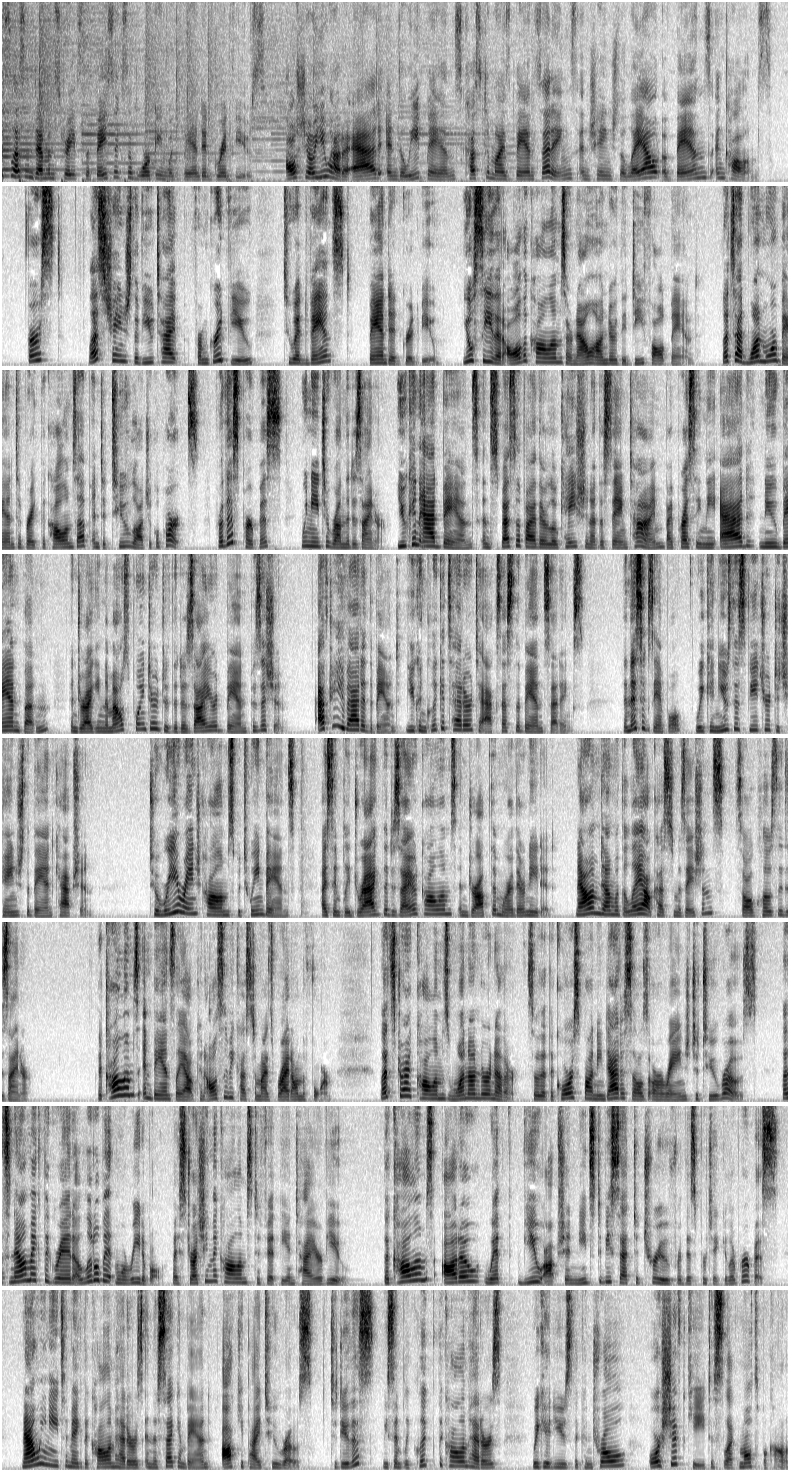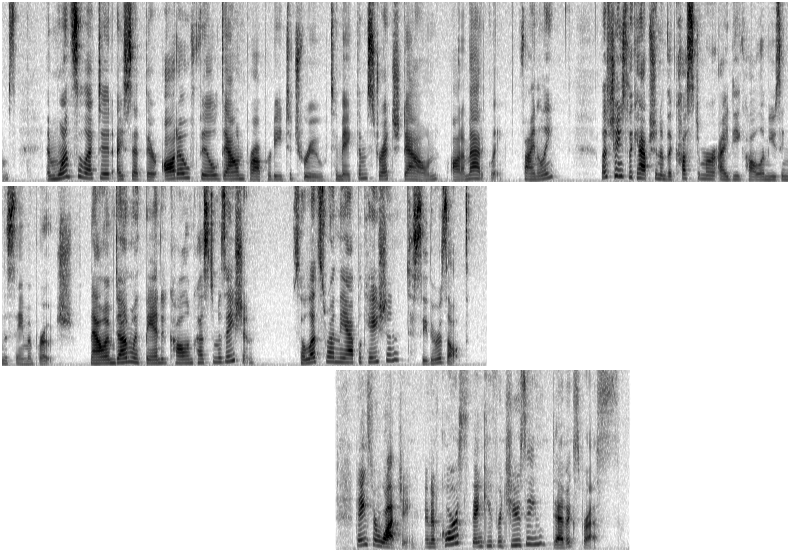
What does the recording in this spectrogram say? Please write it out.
This lesson demonstrates the basics of working with banded grid views. I'll show you how to add and delete bands, customize band settings, and change the layout of bands and columns. First, let's change the view type from grid view to advanced banded grid view. You'll see that all the columns are now under the default band. Let's add one more band to break the columns up into two logical parts. For this purpose, we need to run the designer. You can add bands and specify their location at the same time by pressing the Add New Band button and dragging the mouse pointer to the desired band position. After you've added the band, you can click its header to access the band settings. In this example, we can use this feature to change the band caption. To rearrange columns between bands, I simply drag the desired columns and drop them where they're needed. Now I'm done with the layout customizations, so I'll close the designer. The columns and bands layout can also be customized right on the form. Let's drag columns one under another so that the corresponding data cells are arranged to two rows. Let's now make the grid a little bit more readable by stretching the columns to fit the entire view. The columns auto width view option needs to be set to true for this particular purpose. Now we need to make the column headers in the second band occupy two rows. To do this, we simply click the column headers. We could use the Control or Shift key to select multiple columns, and once selected, I set their auto fill down property to true to make them stretch down automatically. Finally, let's change the caption of the customer ID column using the same approach. Now I'm done with banded column customization. So let's run the application to see the result. Thanks for watching, and of course, thank you for choosing DevExpress.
